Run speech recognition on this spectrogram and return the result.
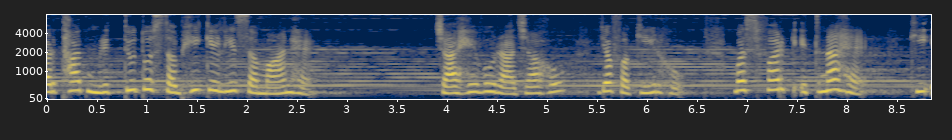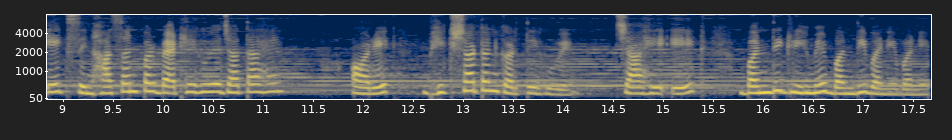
अर्थात मृत्यु तो सभी के लिए समान है। चाहे वो राजा हो या फकीर हो, बस फ़र्क इतना है कि एक सिंहासन पर बैठे हुए जाता है और एक भिक्षाटन करते हुए, चाहे एक बंदी गृह में बंदी बने बने।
